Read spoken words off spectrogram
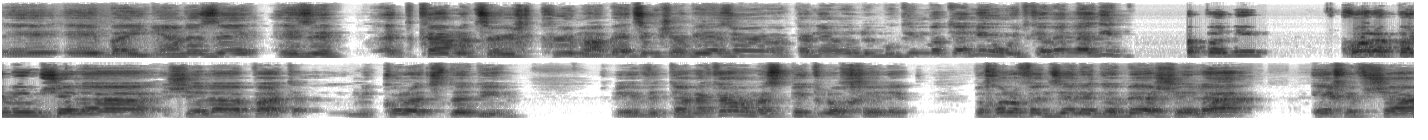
אה, אה, בעניין הזה, איזה, עד כמה צריך קרימה. בעצם כשרבי אליעזר אומר פניה המדובקים בתנור הוא מתכוון להגיד הפנים, כל הפנים של, ה, של הפת, מכל הצדדים. אה, ותנא קמא מספיק לו חלק. בכל אופן זה לגבי השאלה איך אפשר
